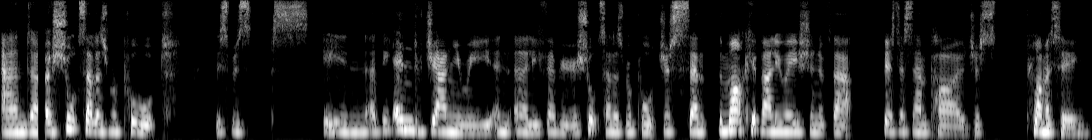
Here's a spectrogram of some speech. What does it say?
And uh, a short sellers report this was in at the end of January and early February. A short sellers report just sent the market valuation of that business empire just plummeting.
